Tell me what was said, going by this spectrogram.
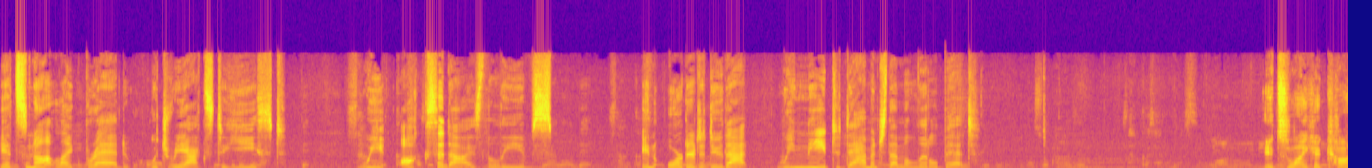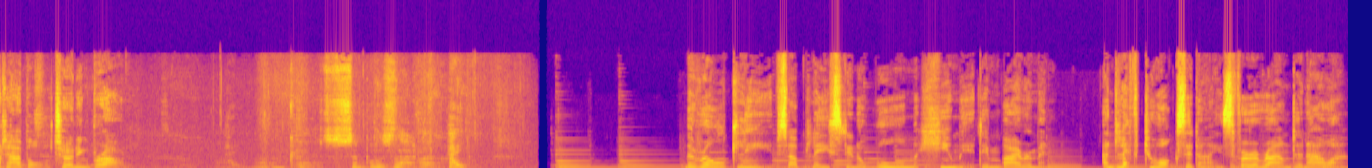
It's not like bread, which reacts to yeast. We oxidize the leaves. In order to do that, we need to damage them a little bit. It's like a cut apple turning brown. Okay, it's as simple as that. はい。The rolled leaves are placed in a warm, humid environment and left to oxidize for around an hour.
